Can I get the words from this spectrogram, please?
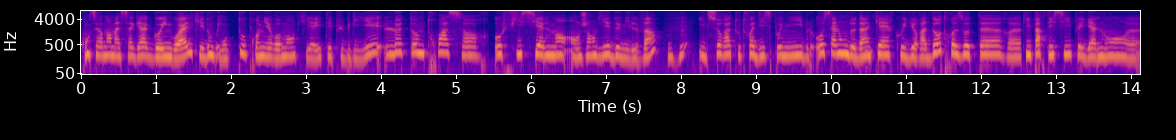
Concernant ma saga Going Wild, qui est donc Oui. mon tout premier roman qui a été publié, le tome 3 sort officiellement en janvier 2020. Mhm. Il sera toutefois disponible au Salon de Dunkerque où il y aura d'autres auteurs euh, qui participent également euh,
